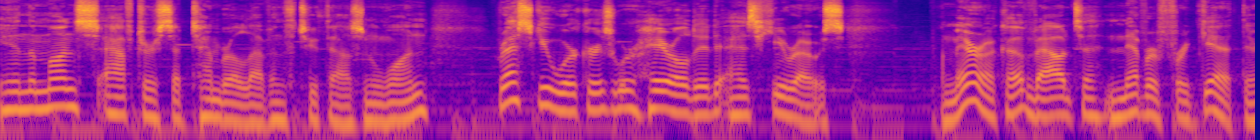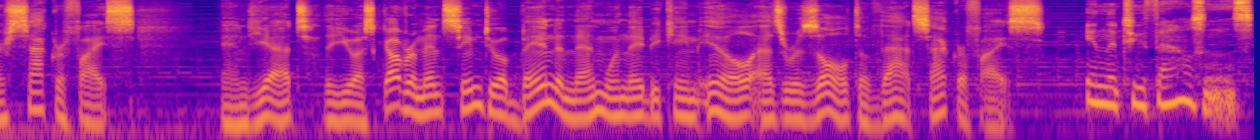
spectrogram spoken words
In the months after September 11, 2001, rescue workers were heralded as heroes. America vowed to never forget their sacrifice. And yet, the US government seemed to abandon them when they became ill as a result of that sacrifice. In the 2000s,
